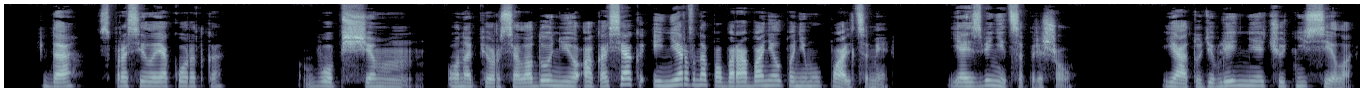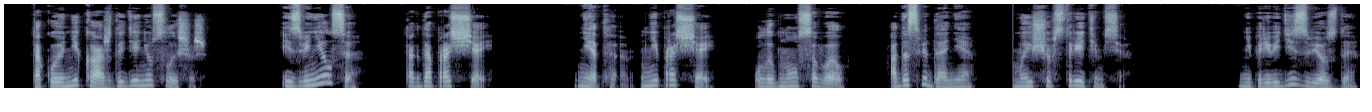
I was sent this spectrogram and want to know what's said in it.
— Да, — спросила я коротко. — В общем, он оперся ладонью о косяк и нервно побарабанил по нему пальцами. Я извиниться пришел. Я от удивления чуть не села. Такое не каждый день услышишь. Извинился? Тогда прощай. Нет, не прощай, — улыбнулся Вэл. А до свидания. Мы еще встретимся. Не приведи звезды.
